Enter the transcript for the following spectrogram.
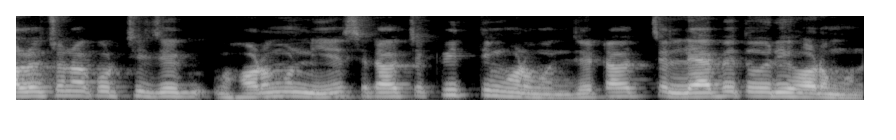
আলোচনা করছি যে হরমোন নিয়ে, সেটা হচ্ছে কৃত্রিম হরমোন, যেটা হচ্ছে ল্যাবে তৈরি হরমোন।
